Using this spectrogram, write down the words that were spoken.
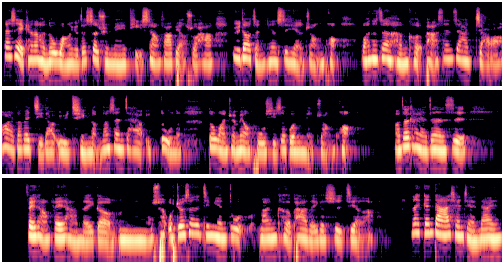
但是也看到很多网友在社群媒体上发表说他遇到整天事情的状况，哇，那真的很可怕，甚至他脚啊后来都被挤到淤青了，那甚至还有一度呢都完全没有呼吸，是昏迷的状况，啊，这个看起来真的是非常非常的一个，嗯，我觉得算是今年度蛮可怕的一个事件啦。那跟大家先简单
